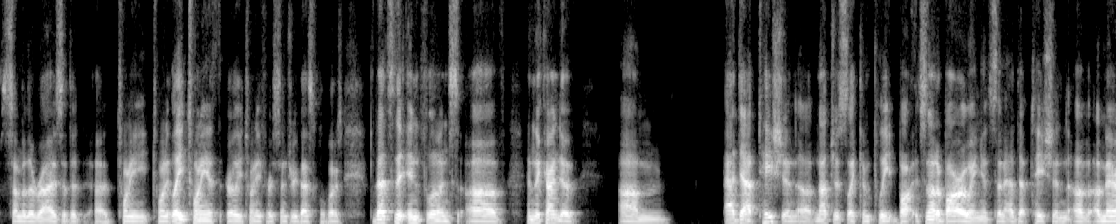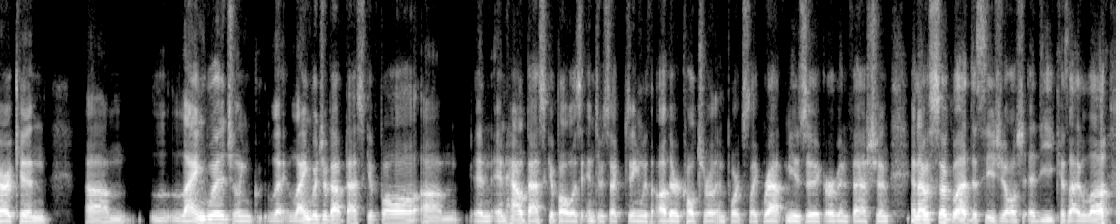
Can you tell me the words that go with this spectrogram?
some of the rise of the uh 20, 20 late 20th, early 21st century basketball players. But that's the influence of and the kind of um adaptation of not just like complete bar it's not a borrowing, it's an adaptation of American um, language, language about basketball, um, and and how basketball was intersecting with other cultural imports like rap music, urban fashion. And I was so glad to see George Eddy because I love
